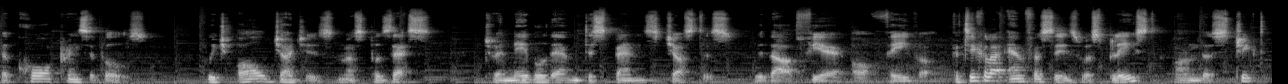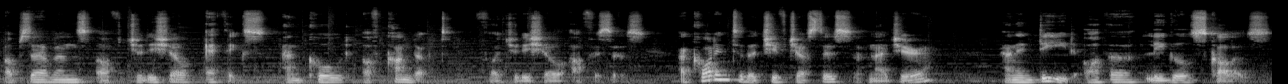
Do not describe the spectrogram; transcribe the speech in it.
the core principles which all judges must possess to enable them dispense justice without fear or favor. Particular emphasis was placed on the strict observance of judicial ethics and code of conduct for judicial officers. According to the Chief Justice of Nigeria, and indeed other legal scholars.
